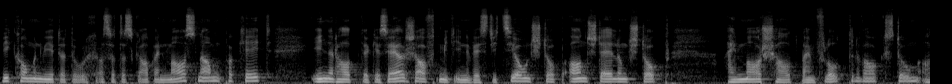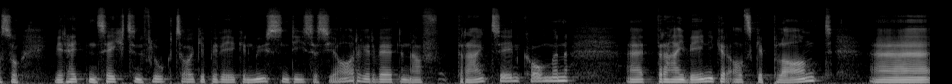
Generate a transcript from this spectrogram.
wie kommen wir da durch? Also das gab ein Maßnahmenpaket innerhalb der Gesellschaft mit Investitionsstopp, Anstellungsstopp, ein Marschhalt beim Flottenwachstum. Also wir hätten 16 Flugzeuge bewegen müssen dieses Jahr. Wir werden auf 13 kommen, äh, drei weniger als geplant. Äh,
